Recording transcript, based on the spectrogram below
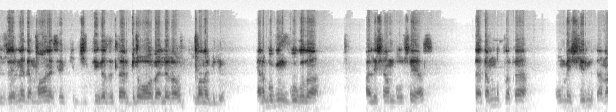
üzerine de maalesef ki ciddi gazeteler bile o haberleri alıp kullanabiliyor. Yani bugün Google'a Alişan Buse yaz. Zaten mutlaka 15-20 tane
